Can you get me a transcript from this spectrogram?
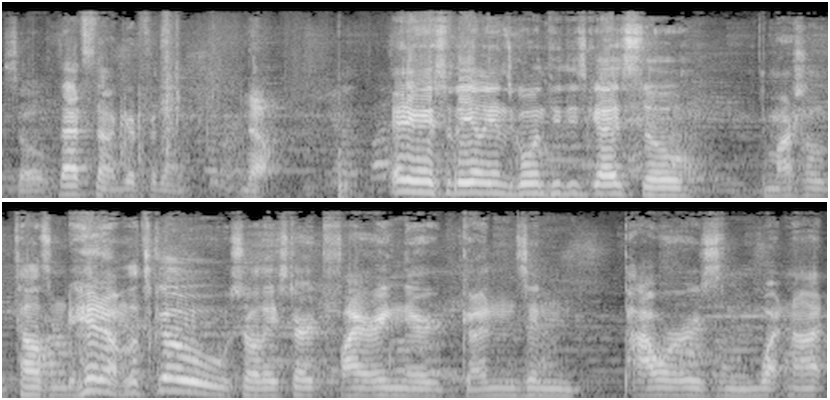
So that's not good for them. No. Anyway, so the aliens going through these guys. So the marshal tells them to hit them. Let's go. So they start firing their guns and powers and whatnot,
